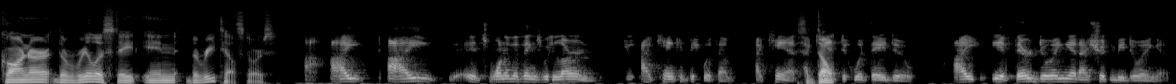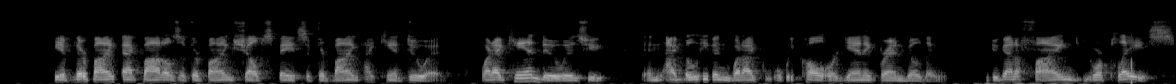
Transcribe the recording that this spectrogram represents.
garner the real estate in the retail stores? I, I, it's one of the things we learned. I can't compete with them. I can't. So I can't do what they do. I, if they're doing it, I shouldn't be doing it. If they're buying back bottles, if they're buying shelf space, if they're buying, I can't do it. What I can do is you and I believe in what I what we call organic brand building. You got to find your place.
